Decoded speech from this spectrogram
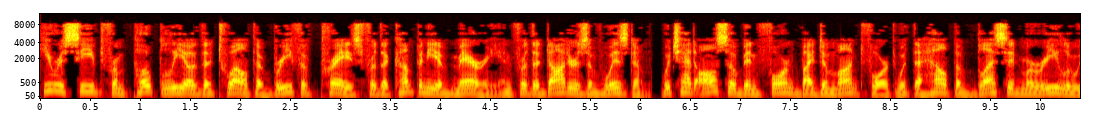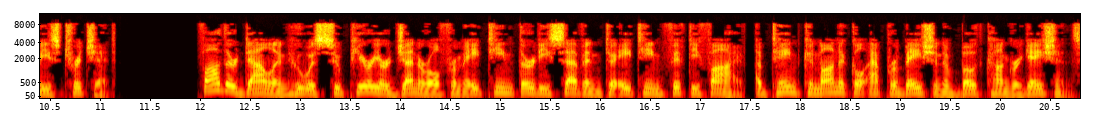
He received from Pope Leo XII a brief of praise for the Company of Mary and for the Daughters of Wisdom, which had also been formed by de Montfort with the help of Blessed Marie-Louise Trichet. Father Dalin who was Superior General from 1837 to 1855, obtained canonical approbation of both congregations.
